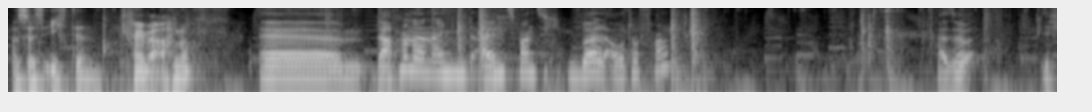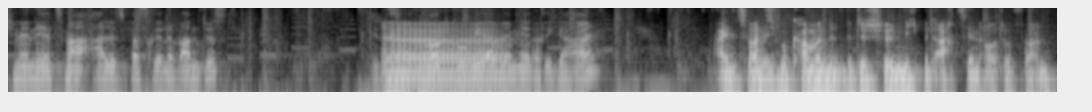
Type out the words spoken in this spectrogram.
Was weiß ich denn? Keine Ahnung. Ähm, darf man dann eigentlich mit 21 überall Auto fahren? Also, ich nenne jetzt mal alles, was relevant ist. Jetzt Äh, Nordkorea wäre mir jetzt egal. 21, wo kann man denn bitte schön nicht mit 18 Auto fahren?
